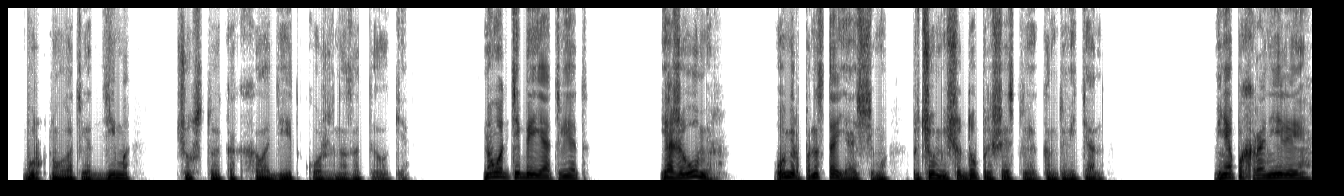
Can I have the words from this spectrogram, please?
— буркнул в ответ Дима, чувствуя, как холодеет кожа на затылке. «Ну вот тебе и ответ. Я же умер. Умер по-настоящему, причем еще до пришествия кантовитян. Меня похоронили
